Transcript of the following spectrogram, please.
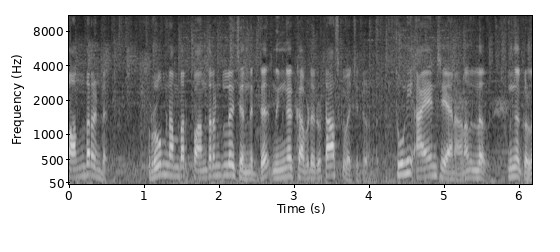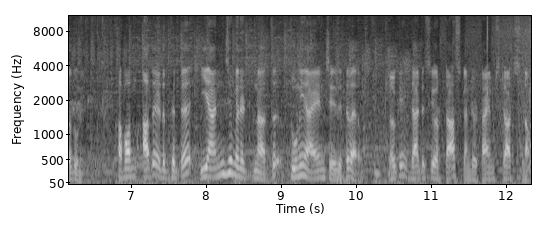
പന്ത്രണ്ട്. റൂം നമ്പർ പന്ത്രണ്ടിൽ ചെന്നിട്ട് നിങ്ങൾക്ക് അവിടെ ഒരു ടാസ്ക് വെച്ചിട്ടുണ്ട്. തുണി അയൺ ചെയ്യാനാണ് ഉള്ളത്. നിങ്ങൾക്കുള്ള തുണി. അപ്പം അതെടുത്തിട്ട് ഈ അഞ്ച് മിനിറ്റിനകത്ത് തുണി അയൺ ചെയ്തിട്ട് വരണം. Okay that is your task and your time starts now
